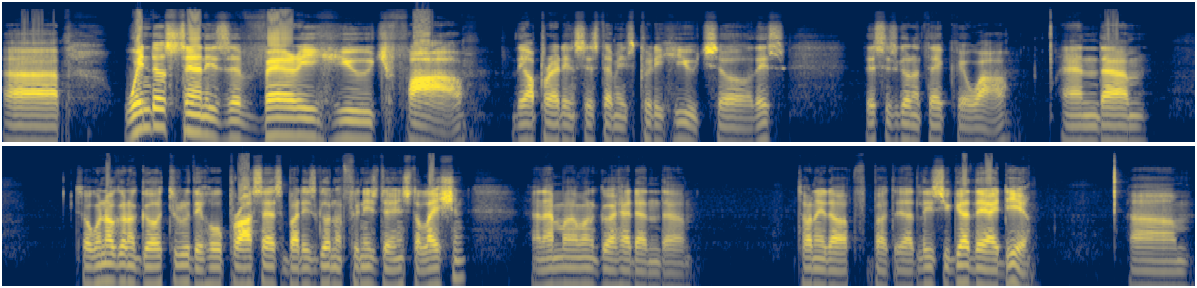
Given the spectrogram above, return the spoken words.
Uh, Windows 10 is a very huge file the operating system is pretty huge so this this is gonna take a while and um, so we're not going to go through the whole process, but it's going to finish the installation. And I'm going to go ahead and uh, turn it off, but at least you get the idea. Um,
